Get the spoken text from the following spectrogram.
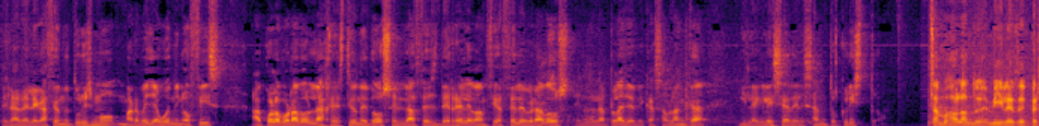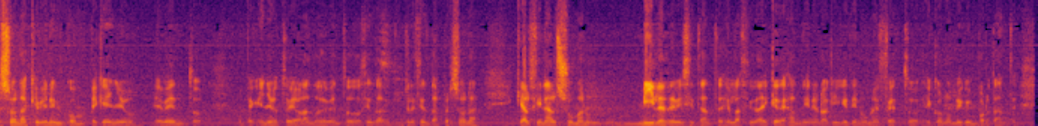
de la Delegación de Turismo Marbella Wedding Office ha colaborado en la gestión de dos enlaces de relevancia celebrados en la playa de Casablanca y la iglesia del Santo Cristo. Estamos hablando de miles de personas que vienen con pequeños eventos, con pequeños estoy hablando de eventos de 200, 300 personas, que al final suman miles de visitantes en la ciudad y que dejan dinero aquí, que tiene un efecto económico importante.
